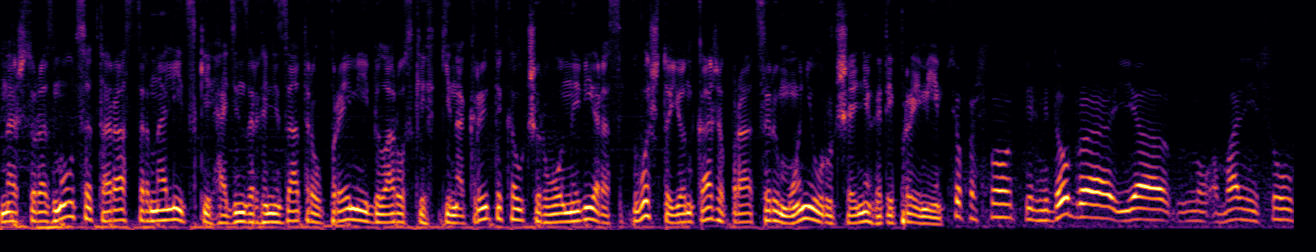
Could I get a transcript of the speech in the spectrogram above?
Наш суразмоўца Тарас Тарналіцкі, адзін з арганізатараў прэміі беларускіх кінакрытыкаў чырвоны верас. Вось што ён кажа пра цырымонію ўручэння гэтай прэміі. Всё прайшло вельмі добра. Я ну, амаль не чуў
